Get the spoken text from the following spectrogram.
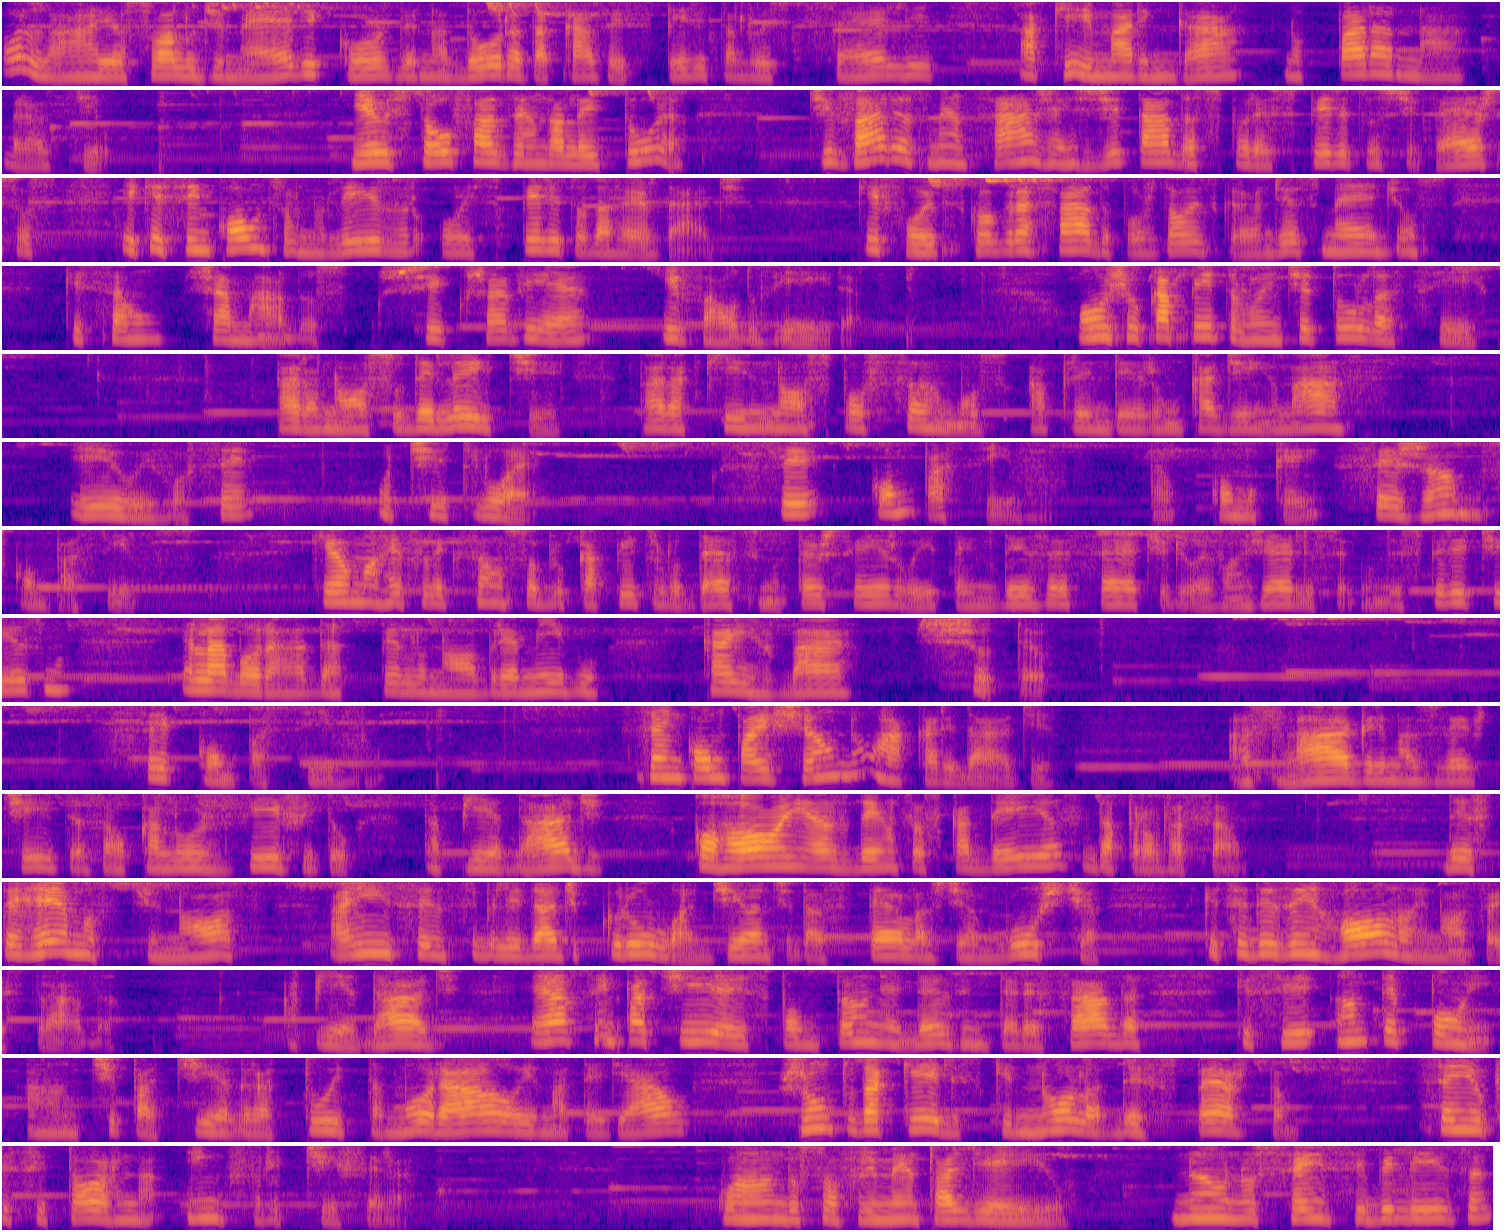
Olá, eu sou a Ludmere, coordenadora da Casa Espírita Luiz Picelli, aqui em Maringá, no Paraná, Brasil. E eu estou fazendo a leitura de várias mensagens ditadas por espíritos diversos e que se encontram no livro O Espírito da Verdade, que foi psicografado por dois grandes médiums que são chamados Chico Xavier e Valdo Vieira. Hoje o capítulo intitula-se Para nosso deleite, para que nós possamos aprender um cadinho mais, eu e você. O título é Ser compassivo. Então, como quem? Sejamos compassivos. Que é uma reflexão sobre o capítulo 13, item 17 do Evangelho segundo o Espiritismo, elaborada pelo nobre amigo Cairbar Schutter ser compassivo. Sem compaixão não há caridade. As lágrimas vertidas ao calor vívido da piedade corroem as densas cadeias da provação. Desterremos de nós a insensibilidade crua diante das telas de angústia que se desenrolam em nossa estrada. A piedade é a simpatia espontânea e desinteressada que se antepõe à antipatia gratuita, moral e material, junto daqueles que nola despertam, sem o que se torna infrutífera. Quando o sofrimento alheio não nos sensibiliza,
